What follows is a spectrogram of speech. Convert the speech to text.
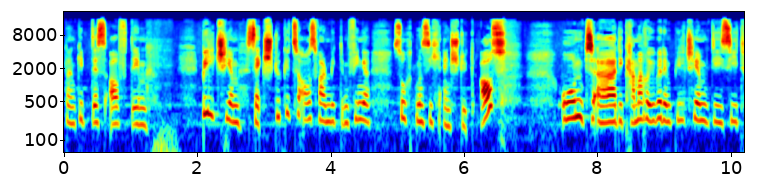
Dann gibt es auf dem Bildschirm sechs Stücke zur Auswahl. Mit dem Finger sucht man sich ein Stück aus. Und äh, die Kamera über dem Bildschirm, die sieht,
